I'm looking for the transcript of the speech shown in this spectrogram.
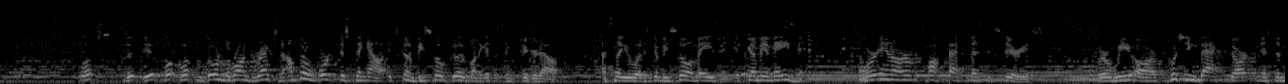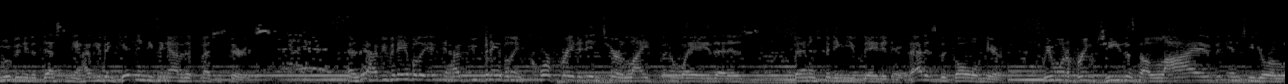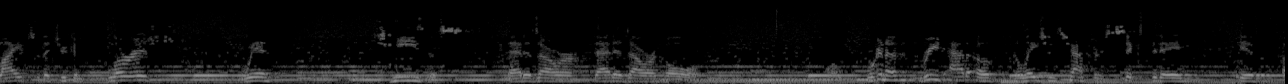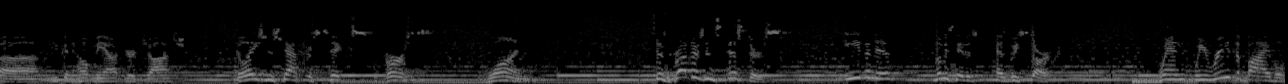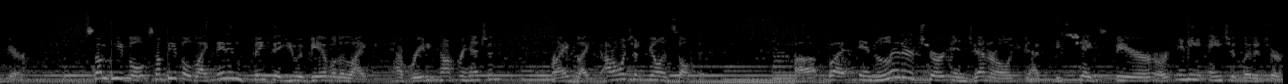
the, it, what, what, I'm going in the wrong direction. I'm going to work this thing out. It's going to be so good when I get this thing figured out. I tell you what, it's going to be so amazing. It's going to be amazing. We're in our Talk Back message series, where we are pushing back darkness and moving into destiny. Have you been getting anything out of this message series? Have you been able to have you been able to incorporate it into your life in a way that is benefiting you day to day? That is the goal here. We want to bring Jesus alive into your life so that you can flourish with Jesus. That is our that is our goal. We're going to read out of Galatians chapter 6 today. If uh, you can help me out here, Josh. Galatians chapter 6, verse 1. It says, Brothers and sisters, even if, let me say this as we start. When we read the Bible here, some people, some people like they didn't think that you would be able to like have reading comprehension, right? Like I don't want you to feel insulted. Uh, but in literature in general, you have Shakespeare or any ancient literature,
